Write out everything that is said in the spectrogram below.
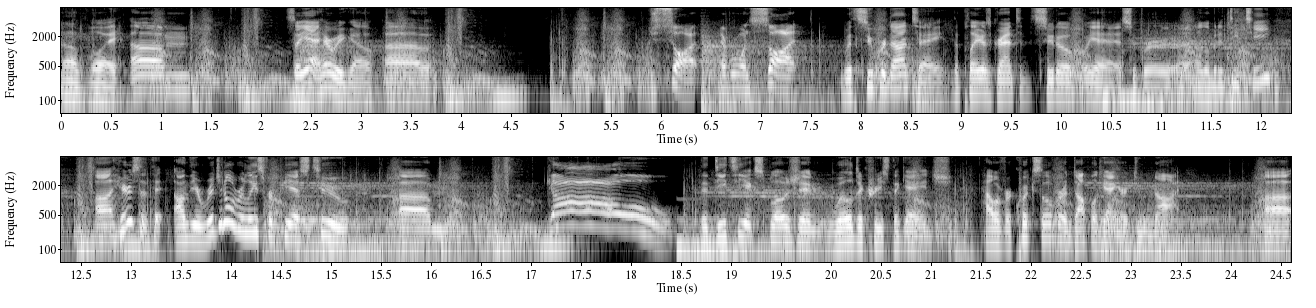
Oh boy. Um. So yeah, here we go. Uh, You saw it. Everyone saw it. with Super Dante, the players granted pseudo, oh yeah, Super uh, Unlimited DT. Uh, here's the thing: on the original release for PS2, um, Go! the DT explosion will decrease the gauge. However, Quicksilver and Doppelganger do not. Uh,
